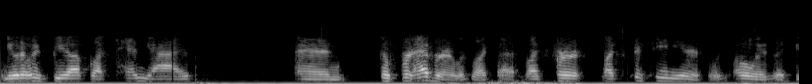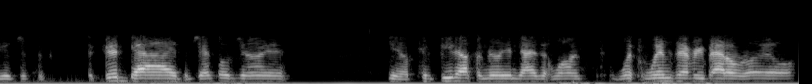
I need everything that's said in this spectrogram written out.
and he would always beat up like ten guys, and so forever it was like that. Like for like 15 years, it was always like he was just a, good guy, the gentle giant. You know, could beat up a million guys at once, wins every battle royal,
